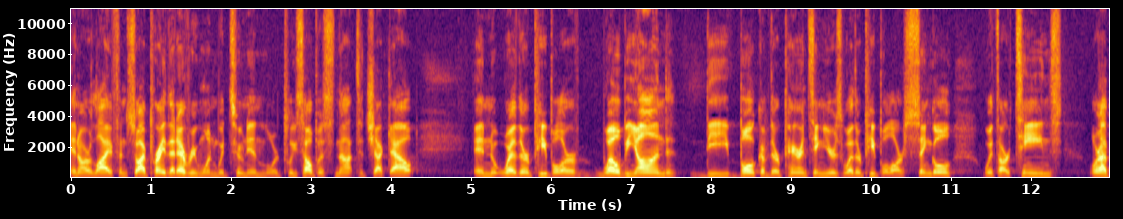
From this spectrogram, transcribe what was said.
in our life. And so I pray that everyone would tune in, Lord. Please help us not to check out. And whether people are well beyond the bulk of their parenting years, whether people are single with our teens, Lord,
